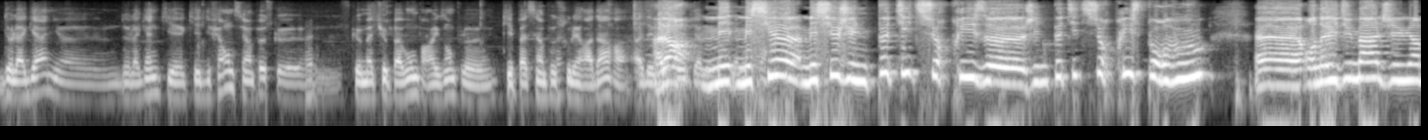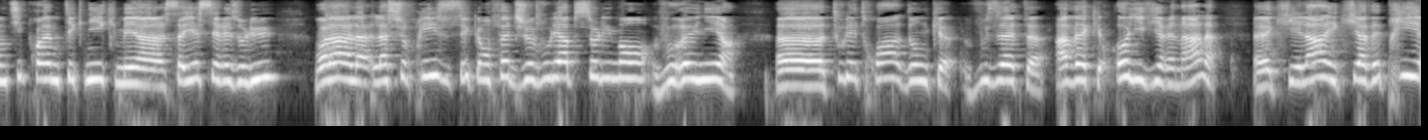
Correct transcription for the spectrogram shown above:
de la gagne, euh, de la gagne qui est, qui est différente. C'est un peu ce que, ce que Mathieu Pavon, par exemple, euh, qui est passé un peu sous les radars, a développé. Alors, mais, messieurs, messieurs, j'ai une petite surprise, euh, j'ai une petite surprise pour vous. Euh, on a eu du mal, j'ai eu un petit problème technique, mais ça y est, c'est résolu. Voilà, la, la surprise, c'est qu'en fait, je voulais absolument vous réunir tous les trois. Donc, vous êtes avec Olivier Rénal, qui est là et qui avait pris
